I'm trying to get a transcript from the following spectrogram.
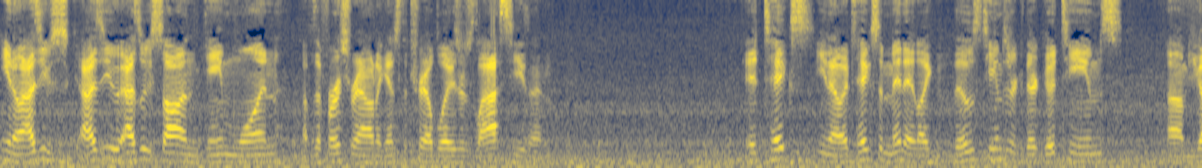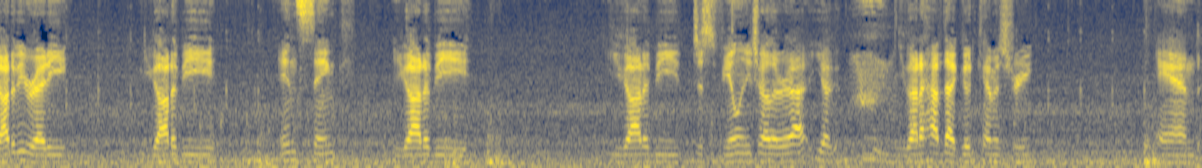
you know, as you as you as we saw in Game One of the first round against the Trailblazers last season, it takes you know it takes a minute. Like those teams are they're good teams. Um, you got to be ready. You got to be in sync. You got to be you got to be just feeling each other. You, you got to have that good chemistry. And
